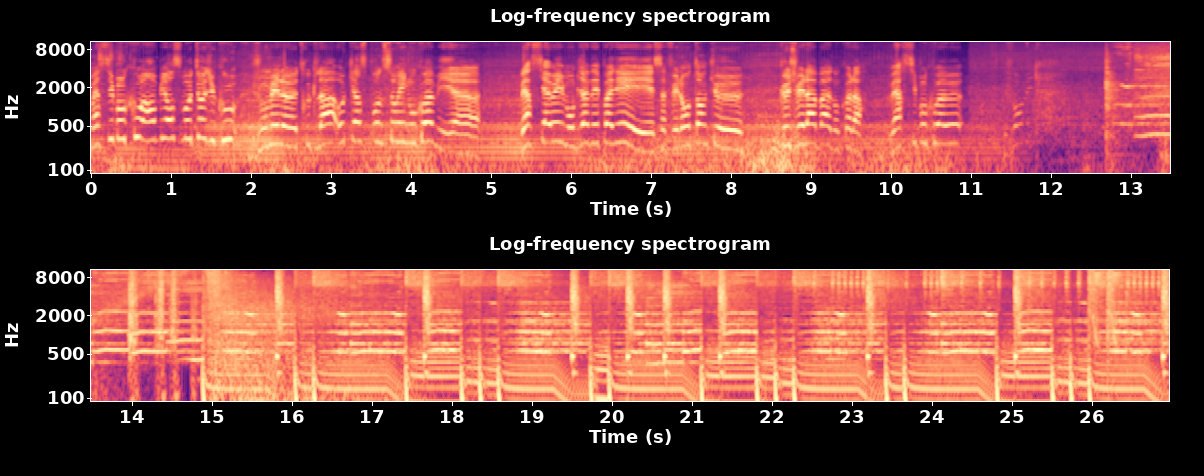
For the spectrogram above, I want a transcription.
Merci beaucoup à Ambiance Moto du coup. Je vous mets le truc là. Aucun sponsoring ou quoi mais euh, Merci à eux ils m'ont bien dépanné Et ça fait longtemps que, que je vais là-bas Donc voilà. Merci beaucoup à eux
